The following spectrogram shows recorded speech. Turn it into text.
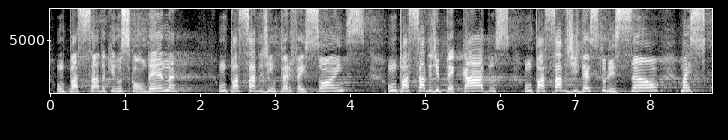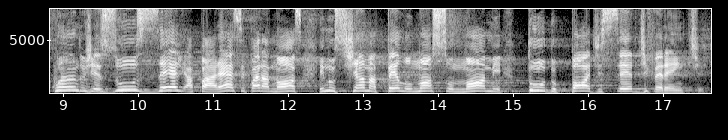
um passado que nos condena, um passado de imperfeições, um passado de pecados, um passado de destruição, mas quando Jesus ele aparece para nós e nos chama pelo nosso nome, tudo pode ser diferente.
